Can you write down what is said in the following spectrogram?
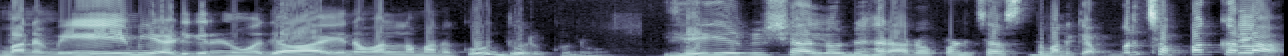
మనం ఏమి అడిగినను అది ఆయన వలన మనకు దొరుకును. ఏ ఏ విషయాల్లో నేరారోపణ చేస్తుంది మనకి ఎవరు చెప్పక్కర్లా.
